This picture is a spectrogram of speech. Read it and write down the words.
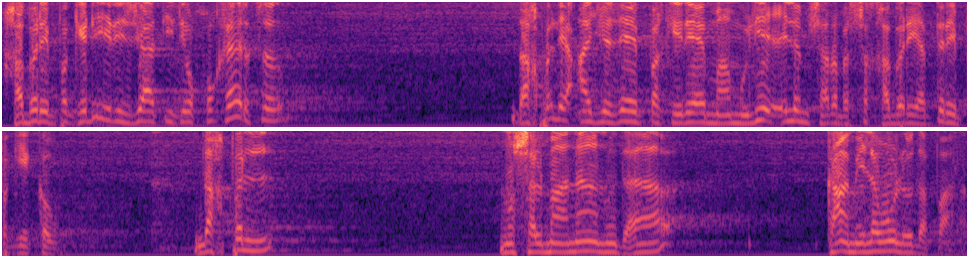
خبرې پکې ډېرې زیاتې دي خو خیر څه د خپل عاجزۍ فقیرۍ معمولی علم سره به څه خبرې اترې پکې کوو د خپل مسلمانانو د کاملولو دپاره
